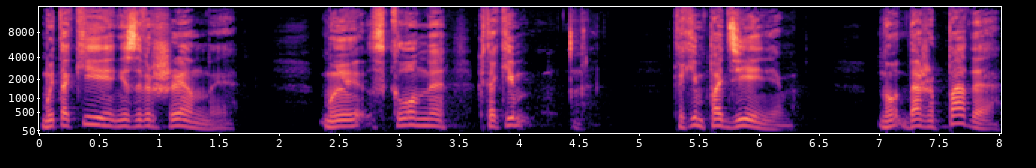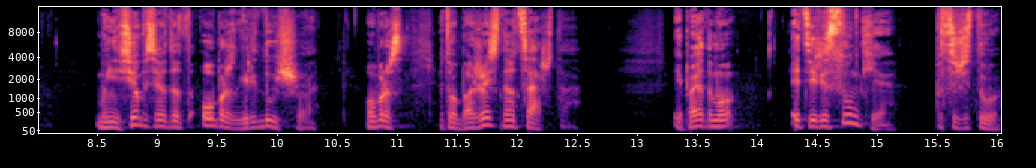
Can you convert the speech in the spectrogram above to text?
Мы такие несовершенные. Мы склонны к таким, к таким падениям. Но даже падая, мы несем в этот образ грядущего, образ этого божественного царства. И поэтому эти рисунки, по существу,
